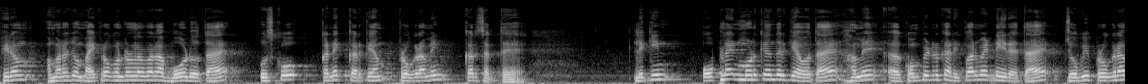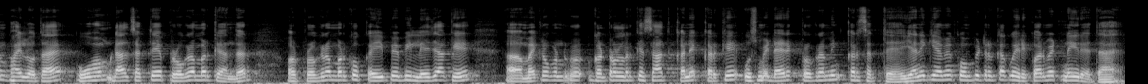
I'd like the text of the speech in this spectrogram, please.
फिर हम, हमारा जो माइक्रो कंट्रोलर वाला बोर्ड होता है उसको कनेक्ट करके हम प्रोग्रामिंग कर सकते हैं। लेकिन ऑफलाइन मोड के अंदर क्या होता है? हमें कंप्यूटर का रिक्वायरमेंट नहीं रहता है। जो भी प्रोग्राम फ़ाइल होता है, वो हम डाल सकते हैं प्रोग्रामर के अंदर और प्रोग्रामर को कहीं पे भी ले जाके माइक्रो कंट्रोलर के साथ कनेक्ट करके उसमें डायरेक्ट प्रोग्रामिंग कर सकते हैं। यानी कि हमें कंप्यूटर का कोई रिक्वायरमेंट नहीं रहता है।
